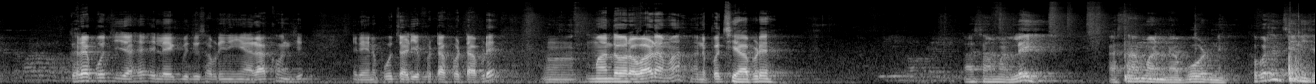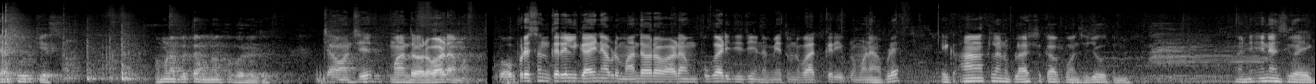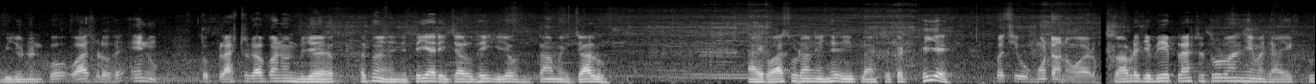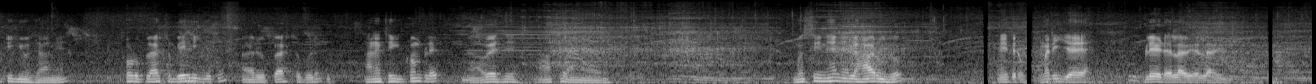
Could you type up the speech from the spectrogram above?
ઘરે પહોંચી જશે એટલે એક બે દિવસ આપણે અહીંયા રાખવાનું છે. એટલે એને પહોંચાડીએ ફટાફટ આપણે માંદાવાળા વાડામાં. અને પછી આપણે આ સામાન લઈ આ સામાનના બોર્ડને. ખબર છે ને છે આ સુરકેસ હમણાં બતાવું, ન ખબર હોય તો. જવાનું છે માંદાવાળા વાડામાં. તો ઓપરેશન કરેલી ગાયને આપણે માંદાવાળા વાડામાં પુગાડી દીધી અને મેં તમને વાત કરી એ પ્રમાણે આપણે એક આંખલાનું પ્લાસ્ટર કાપવાનું છે, જોવું તમે. અને એના સિવાય એક બીજો નનકો વાસડો છે, એનું. તો પ્લાસ્ટર કાપવાનું જે હતું ને તૈયારી ચાલુ થઈ ગઈ, જો કામ એ ચાલુ. આ એક વાસુડાની છે, એ પ્લાસ્ટર કટ થઈ જાય. પછી મોટાનો વારો. તો આપણે જે બે પ્લાસ્ટર તોડવાના છે, એમાંથી આ એક તૂટી ગયું છે આને. થોડું પ્લાસ્ટર બેસી ગયું છે. આ રહ્યું પ્લાસ્ટર પડે આને થઈ ગયું કમ્પ્લીટ ને હવે છે આંખલાનો વારો મશીન છે ને એટલે સારું છો નહીતર મરી જાય બ્લેડ હલાવી હલાવી.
